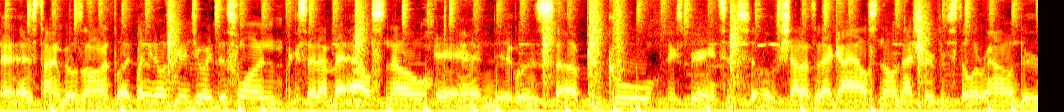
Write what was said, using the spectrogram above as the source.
as time goes on, but let me know if you enjoyed this one. Like I said, I met Al Snow and it was uh, pretty cool experiences. So shout out to that guy, Al Snow. Not sure if he's still around or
